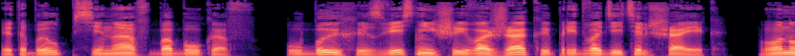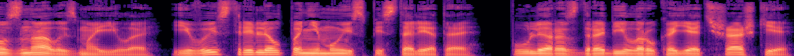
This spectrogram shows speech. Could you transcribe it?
Это был Псинав Бабуков, убых, известнейший вожак и предводитель шаек. Он узнал Измаила и выстрелил по нему из пистолета. Пуля раздробила рукоять шашки,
